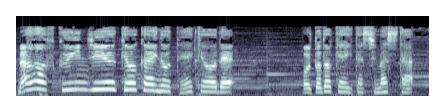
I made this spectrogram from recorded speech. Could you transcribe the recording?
那覇福音自由協会の提供でお届けいたしました。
